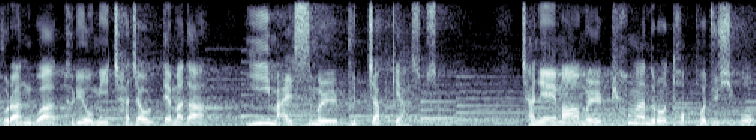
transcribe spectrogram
불안과 두려움이 찾아올 때마다 이 말씀을 붙잡게 하소서 자녀의 마음을 평안으로 덮어주시고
